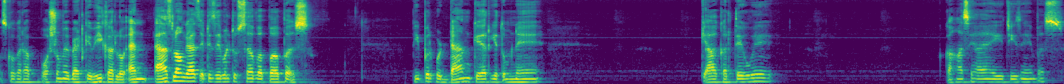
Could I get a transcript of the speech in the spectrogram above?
उसको अगर आप वॉशरूम में बैठ के भी कर लो and as long as it is able to serve a purpose people वो डैम केयर ये तुमने क्या करते हुए, कहाँ से आया है ये चीज़ें, बस।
